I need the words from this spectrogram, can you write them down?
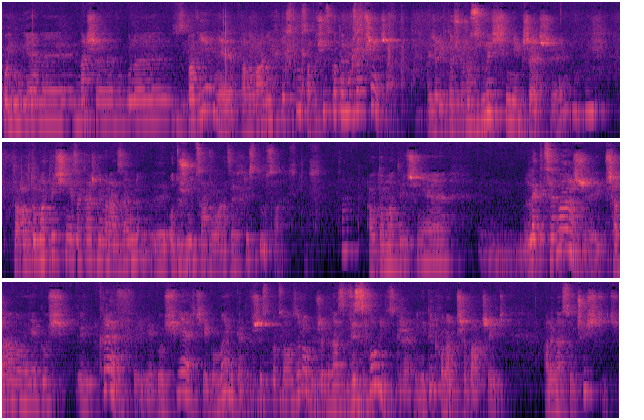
pojmujemy nasze w ogóle zbawienie, panowanie Chrystusa. To wszystko temu zaprzecza. Jeżeli ktoś rozmyślnie grzeszy, to automatycznie za każdym razem y, odrzuca władzę Chrystusa. Tak. Automatycznie lekceważy i przelano Jego y, krew, Jego śmierć, Jego mękę, to wszystko, co On zrobił, żeby nas wyzwolić z grzechu, nie tylko nam przebaczyć, ale nas oczyścić,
